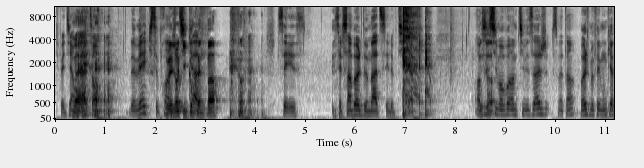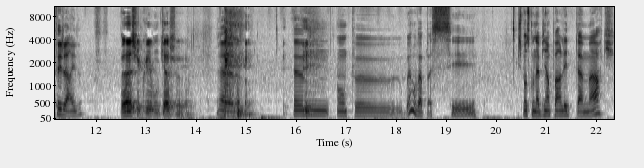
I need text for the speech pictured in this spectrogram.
tu peux te dire, Ouais. mais attends, le mec il se prend Pour les gens petit qui caf. comprennent pas. C'est c'est le symbole de maths, c'est le petit caf. En plus, ça. il m'envoie un petit message ce matin. Moi, je me fais mon café, j'arrive. Ouais, je fais couler mon cash. euh. Ah là là. Euh, on peut. Ouais, on va passer. Je pense qu'on a bien parlé de ta marque.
